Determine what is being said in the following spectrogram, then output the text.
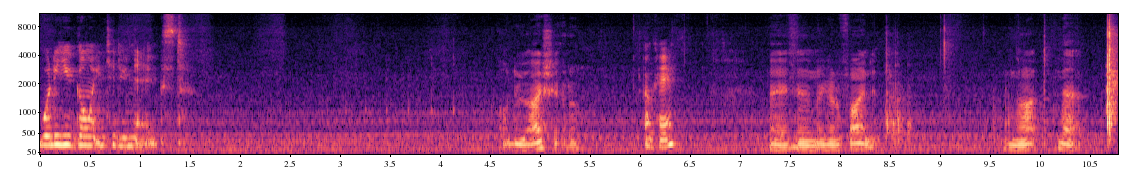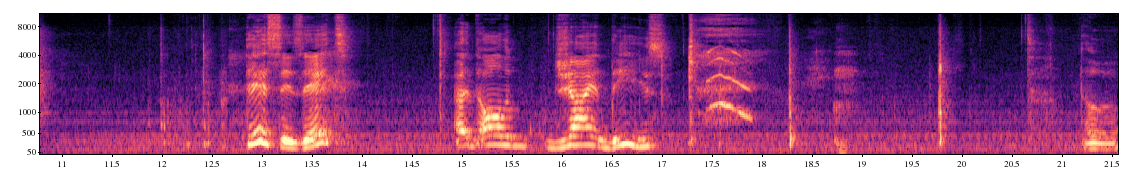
What are you going to do next? I'll do eyeshadow. Okay. And they're gonna find it. Not that. This is it! Uh, all the giant D's. Duh.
